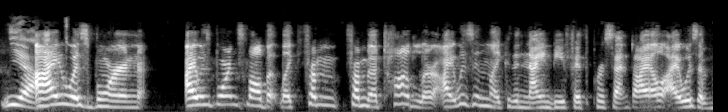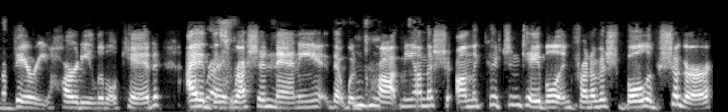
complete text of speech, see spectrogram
Yeah. I was born I was born small, but like from from a toddler, I was in like the 95th percentile. I was a very hardy little kid. I had this Russian nanny that would Mhm. prop me on the sh- on the kitchen table in front of a sh- bowl of sugar,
